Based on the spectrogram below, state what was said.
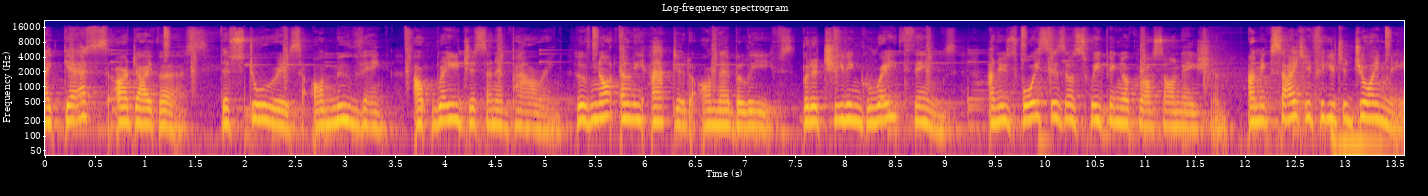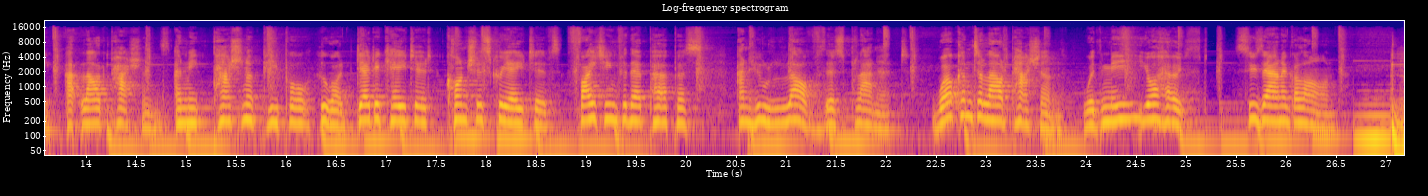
My guests are diverse. Their stories are moving, outrageous, and empowering, who have not only acted on their beliefs, but achieving great things, and whose voices are sweeping across our nation. I'm excited for you to join me at Loud Passions and meet passionate people who are dedicated, conscious creatives, fighting for their purpose, and who love this planet. Welcome to Loud Passion with me, your host, Suzannah Galan.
